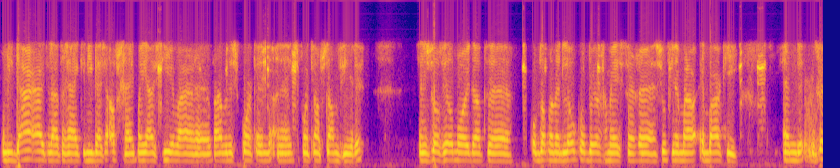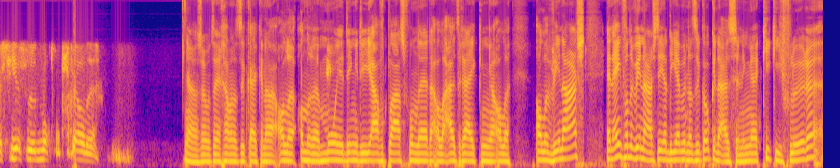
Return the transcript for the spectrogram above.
om die daaruit te laten reiken. Niet bij zijn afscheid, maar juist hier waar, waar we de sport en sport in Amsterdam vierden. En dus het was heel mooi dat op dat moment local burgemeester Soefje en Barkie en de versierselen mocht opspelden. Ja, zometeen gaan we natuurlijk kijken naar alle andere mooie dingen die die avond plaatsvonden. De alle uitreikingen, alle, alle winnaars. En een van de winnaars, die, die hebben we natuurlijk ook in de uitzending. Uh, Kiki Fleuren.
